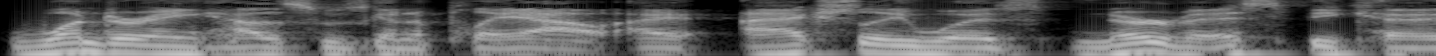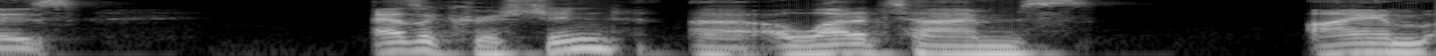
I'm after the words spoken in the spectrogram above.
wondering how this was going to play out. I, I actually was nervous because as a Christian, uh, a lot of times I am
